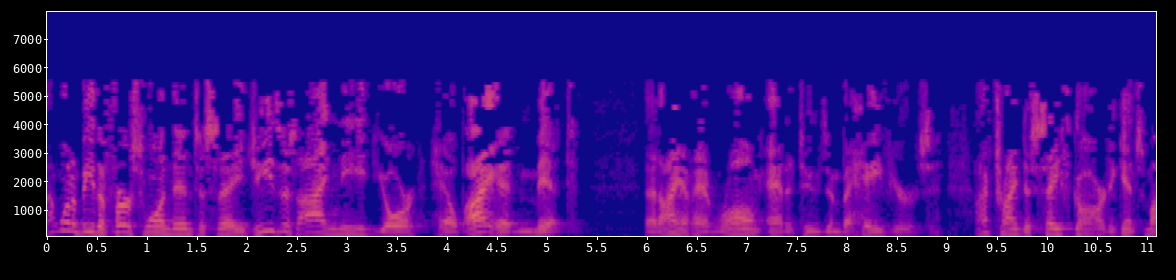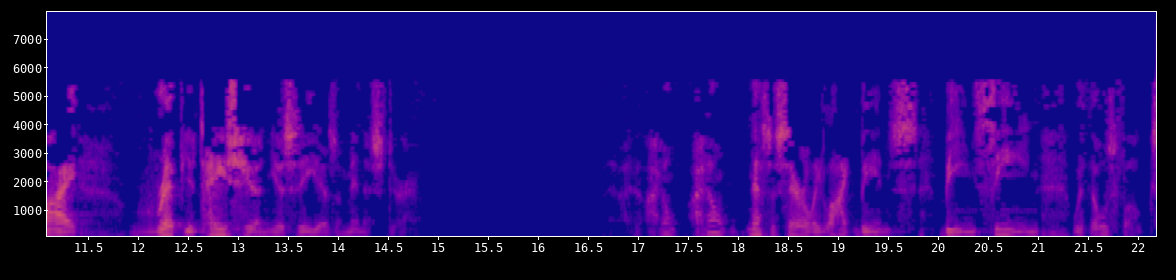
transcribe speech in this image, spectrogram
I want to be the first one then to say, Jesus, I need your help. I admit that I have had wrong attitudes and behaviors. I've tried to safeguard against my reputation, you see, as a minister. I don't, I don't necessarily like being, being seen with those folks.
